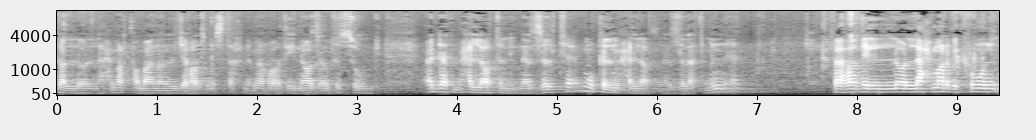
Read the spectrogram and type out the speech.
كان اللون الأحمر طبعا الجهاز مستخدمه وهذه نازل في السوق. عدة محلات اللي نزلته مو كل المحلات نزلت منه. فهذا اللون الأحمر بيكون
